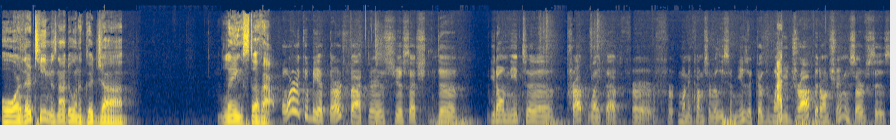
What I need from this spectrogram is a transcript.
or their team is not doing a good job laying stuff out. Or it could be a third factor. It's just that the you don't need to prep like that for, for when it comes to releasing music because when I- you drop it on streaming services,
